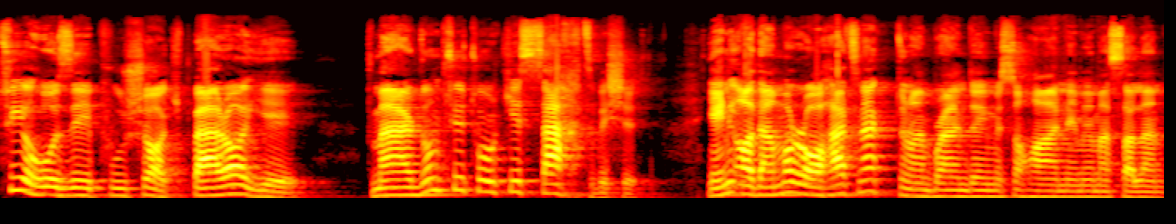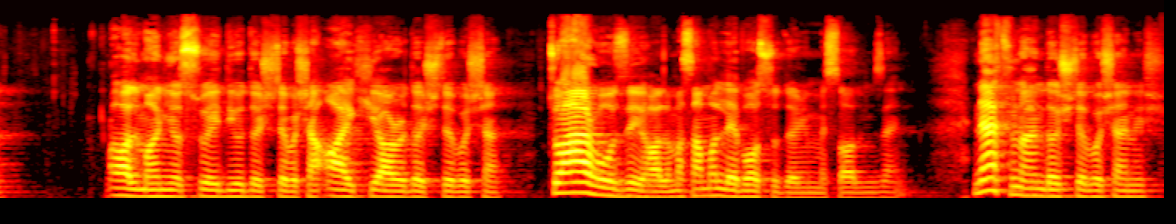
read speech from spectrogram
توی حوزه پوشاک برای مردم توی ترکیه سخت بشه. یعنی آدما راحت نتونن برندهایی مثل هانمه مثلا آلمانی یا سوئدی رو داشته باشن آیکیا رو داشته باشن. تو هر حوزه حالا مثلا ما لباس رو داریم مثال می‌زنیم. نتونن داشته باشنش.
